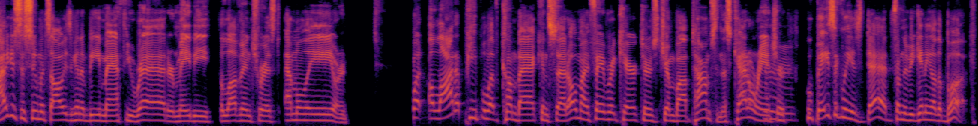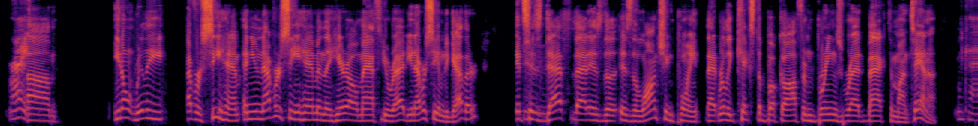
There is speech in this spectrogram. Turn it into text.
i just assume it's always going to be matthew redd or maybe the love interest emily or but a lot of people have come back and said oh my favorite character is jim bob thompson this cattle rancher Mhm. who basically is dead from the beginning of the book Right. um, you don't really ever see him, and you never see him and the hero Matthew Redd. You never see him together. It's his Mhm. death that is the is the launching point that really kicks the book off and brings Redd back to Montana. okay.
